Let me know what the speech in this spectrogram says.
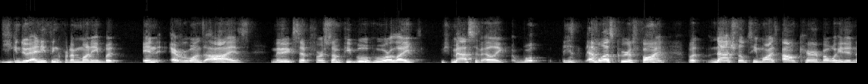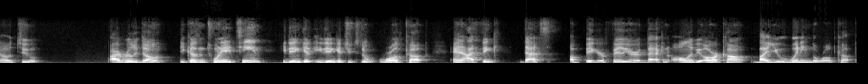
he can do anything for the money, but in everyone's eyes, maybe except for some people who are like massive LA. Well, his MLS career is fine, but national team wise, I don't care about what he did in 02. I really don't because in 2018 he didn't get he didn't get you to the World Cup, and I think that's a bigger failure that can only be overcome by you winning the World Cup.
